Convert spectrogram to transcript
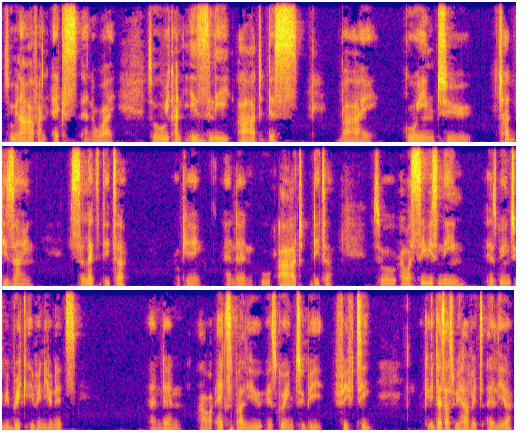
So we now have an X and a Y. So we can easily add this by going to chart design, select data, okay, and then we'll add data. So our series name is going to be break even units, and then our X value is going to be 50, okay, just as we have it earlier,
